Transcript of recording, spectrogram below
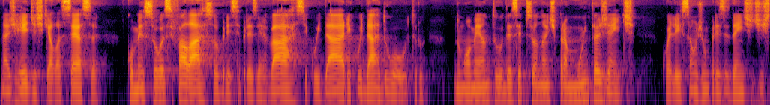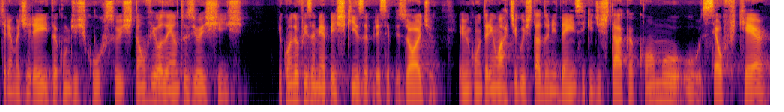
Nas redes que ela acessa, começou a se falar sobre se preservar, se cuidar e cuidar do outro, num momento decepcionante para muita gente, com a eleição de um presidente de extrema direita com discursos tão violentos e OX. E quando eu fiz a minha pesquisa para esse episódio, eu encontrei um artigo estadunidense que destaca como o self-care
